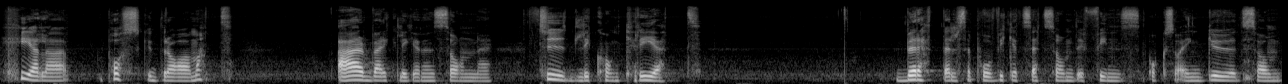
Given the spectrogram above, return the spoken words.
hela påskdramat är verkligen en sån eh, tydlig, konkret berättelse på vilket sätt som det finns också en Gud som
